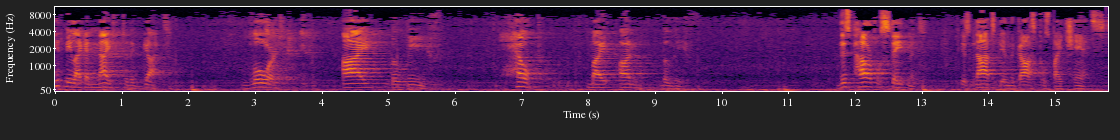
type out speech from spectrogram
hit me like a knife to the gut. Lord, I believe. Help my unbelief. This powerful statement is not in the Gospels by chance.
